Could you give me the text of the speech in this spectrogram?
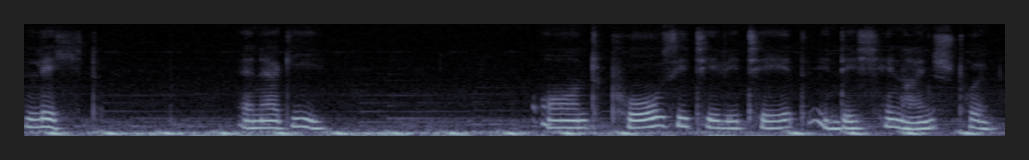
Licht, Energie und Positivität in dich hineinströmt.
